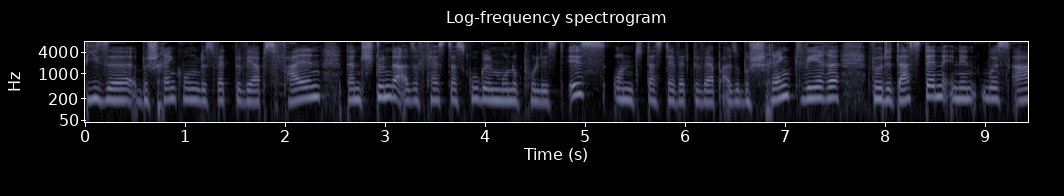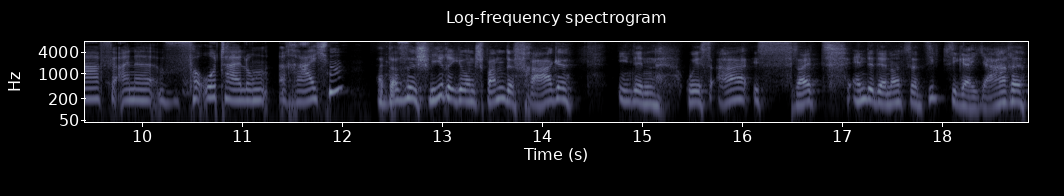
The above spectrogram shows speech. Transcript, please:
diese Beschränkungen des Wettbewerbs fallen. Dann stünde also fest, dass Google Monopolist ist und dass der Wettbewerb also beschränkt wäre. Würde das denn in den USA für eine Verurteilung reichen? Das ist eine schwierige und spannende Frage. In den USA ist seit Ende der 1970er Jahre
